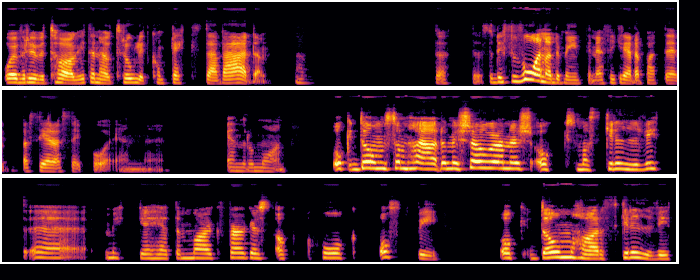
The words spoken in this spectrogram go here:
och överhuvudtaget den här otroligt komplexa världen. Mm. Så, att, så det förvånade mig inte när jag fick reda på att det baserar sig på en, eh, en roman. Och de som har, de är showrunners och som har skrivit eh, mycket heter Mark Fergus och Hawk Ostby. Och de har skrivit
